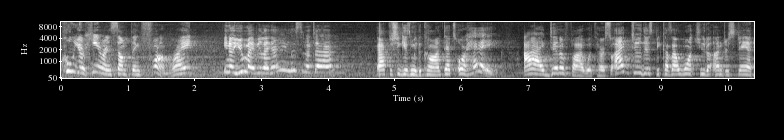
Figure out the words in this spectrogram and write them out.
who you're hearing something from, right? You know, you may be like, I ain't listening to her after she gives me the context, or hey, I identify with her. So I do this because I want you to understand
